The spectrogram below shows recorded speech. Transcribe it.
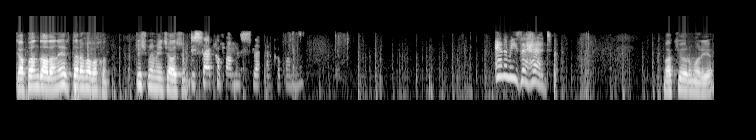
Kapandı alan. Her tarafa bakın düşmemeye çalışın. Sisler kapandı, sisler kapandı. Enemies ahead. Bakıyorum oraya.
